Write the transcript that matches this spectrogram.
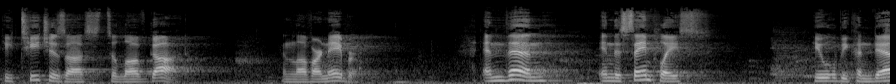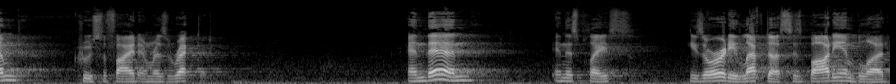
He teaches us to love God and love our neighbor. And then, in the same place, he will be condemned, crucified, and resurrected. And then, in this place, he's already left us his body and blood.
